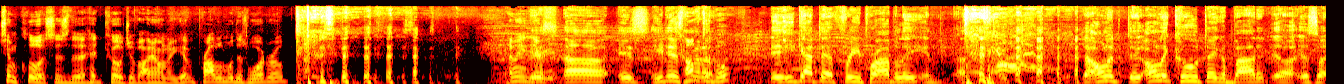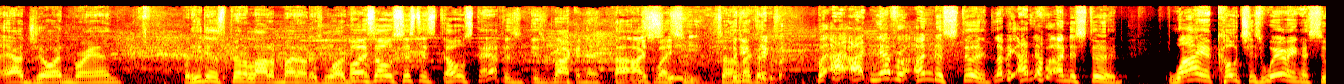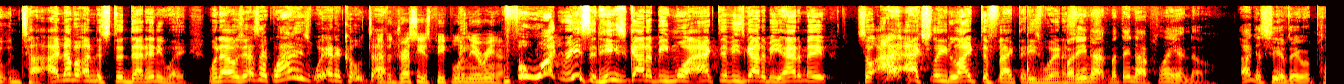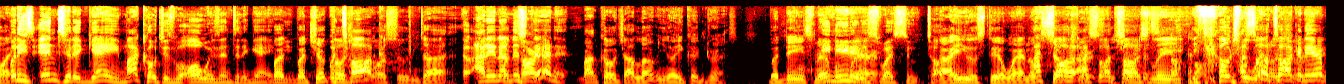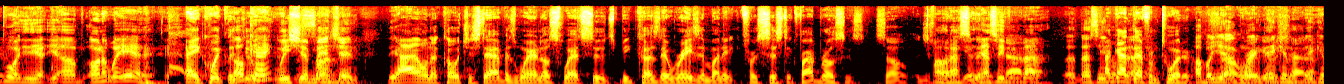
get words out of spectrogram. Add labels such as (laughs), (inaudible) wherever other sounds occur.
Tim Cluess is the head coach of Iona. You have a problem with his wardrobe? (laughs) I mean, there- It's, uh, it's, he didn't spend a- Comfortable. he got that free probably, and uh, (laughs) the only the only cool thing about it uh, is an Al Jordan brand, but he didn't spend a lot of money on his wardrobe. Well, his whole assistants, the whole staff is, is rocking the, Ah, I the see. sweatsuit. But, you like a- think about- but I, I never understood. Let me. I never understood why a coach is wearing a suit and tie. I never understood that anyway. When I was, I was like, why is he wearing a coat tie? they're the dressiest people in the arena. (laughs) For what reason? He's got to be more active. He's got to be animated. So I actually like the fact that he's wearing a But suit. he not. But they not playing though. I can see if they were playing. But he's into the game. My coaches were always into the game. But but your coach Tark, wore a suit and tie. I didn't Well, understand Tark- it. My coach, I love him. You know, he couldn't dress. But Dean Smith. He needed a wearing- sweatsuit, Tark. Nah, he was still wearing those I saw. short (laughs) I saw Tark. sleeve. His I saw Tark those in the airport uh, on the way here. Hey, quickly, too, Okay. we should Sunday. mention the Iona coaching staff is wearing those sweatsuits because they're raising money for cystic fibrosis. So just Oh, that's- them that's a even better. Uh, that's I even got better. that from Twitter. Oh, but yeah, so I Greg, they can they can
